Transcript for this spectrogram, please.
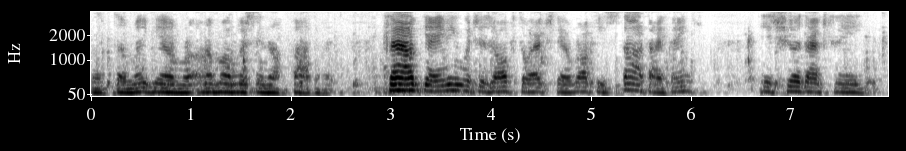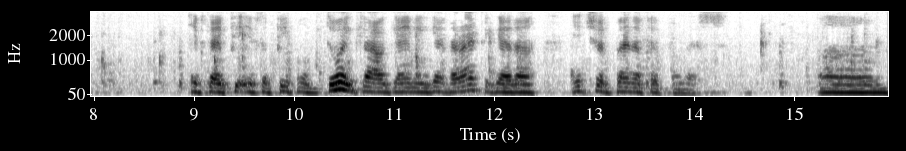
but uh, maybe I'm, I'm obviously not part of it. Cloud gaming, which is off to actually a rocky start, I think, it should actually, if they if the people doing cloud gaming get their act together, it should benefit from this. Um,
